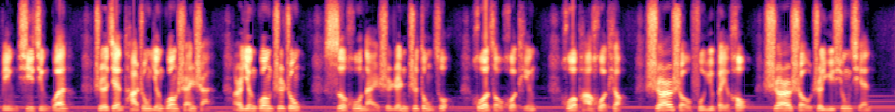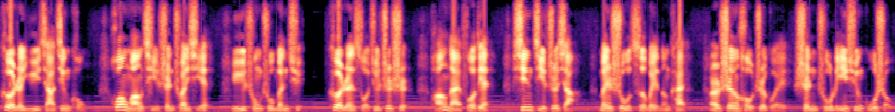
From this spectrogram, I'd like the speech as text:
屏息静观。只见榻中荧光闪闪，而荧光之中似乎乃是人之动作，或走或停，或爬或跳，时而手负于背后，时而手支于胸前。客人愈加惊恐，慌忙起身穿鞋，欲冲出门去。客人所居之室旁乃佛殿，心急之下，门数次未能开，而身后之鬼伸出嶙峋骨手，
